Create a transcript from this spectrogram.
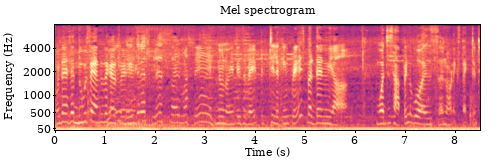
वो तो ऐसे दूर से ऐसे से करते हैं dangerous place I must say No, no, it is a very pretty looking place, but then yeah. what just happened was uh, not expected.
